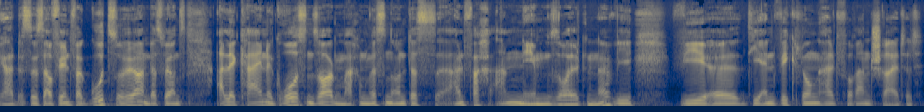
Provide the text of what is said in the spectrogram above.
Ja, das ist auf jeden Fall gut zu hören, dass wir uns alle keine großen Sorgen machen müssen und das einfach annehmen sollten, ne? wie, wie äh, die Entwicklung halt voranschreitet.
